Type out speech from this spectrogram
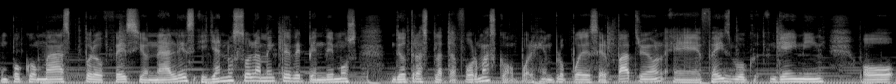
un poco más profesionales y ya no solamente dependemos de otras plataformas como por ejemplo puede ser Patreon, eh, Facebook Gaming o,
